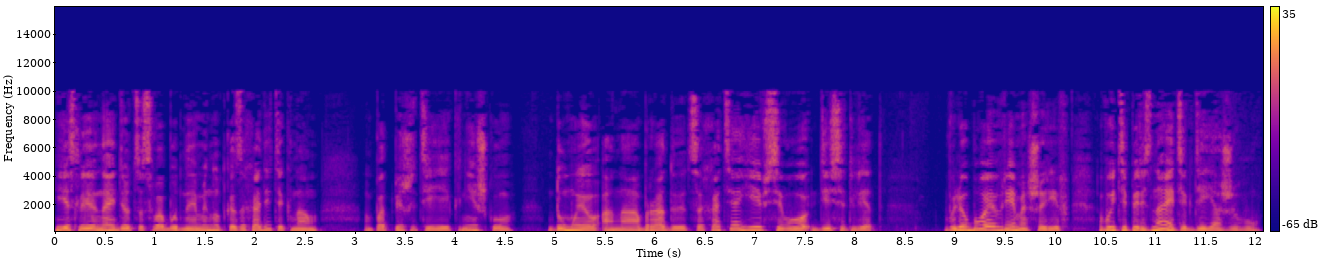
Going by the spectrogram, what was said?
«Если найдется свободная минутка, заходите к нам. Подпишите ей книжку. Думаю, она обрадуется, хотя ей всего десять лет. В любое время, шериф, вы теперь знаете, где я живу?»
